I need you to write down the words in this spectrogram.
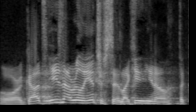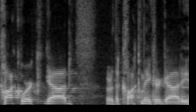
Or God's, he's not really interested. Like, he, you know, the clockwork God or the clockmaker God, he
